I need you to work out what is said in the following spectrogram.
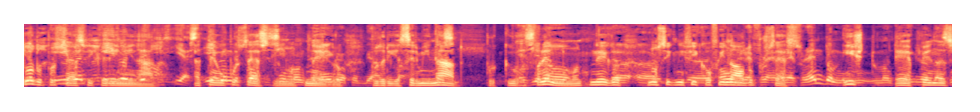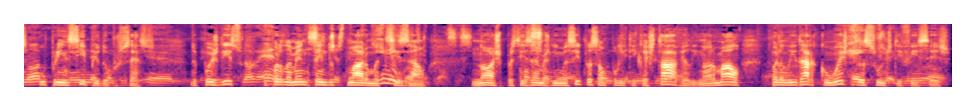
Todo o processo ficaria minado. Até o processo de Montenegro poderia ser minado, porque o referendo no Montenegro não significa o final do processo. Isto é apenas o princípio do processo. Depois disso, o Parlamento tem de tomar uma decisão. Nós precisamos de uma situação política estável e normal para lidar com estes assuntos difíceis.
